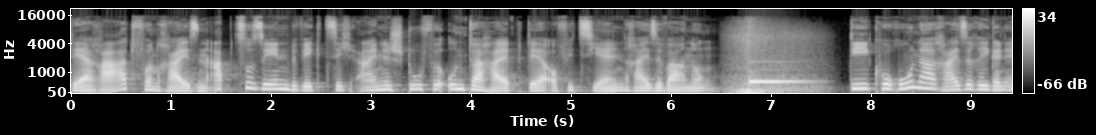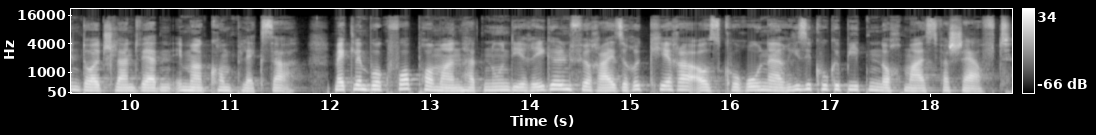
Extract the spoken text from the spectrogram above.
Der Rat von Reisen abzusehen bewegt sich eine Stufe unterhalb der offiziellen Reisewarnung. Die Corona-Reiseregeln in Deutschland werden immer komplexer. Mecklenburg-Vorpommern hat nun die Regeln für Reiserückkehrer aus Corona-Risikogebieten nochmals verschärft.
